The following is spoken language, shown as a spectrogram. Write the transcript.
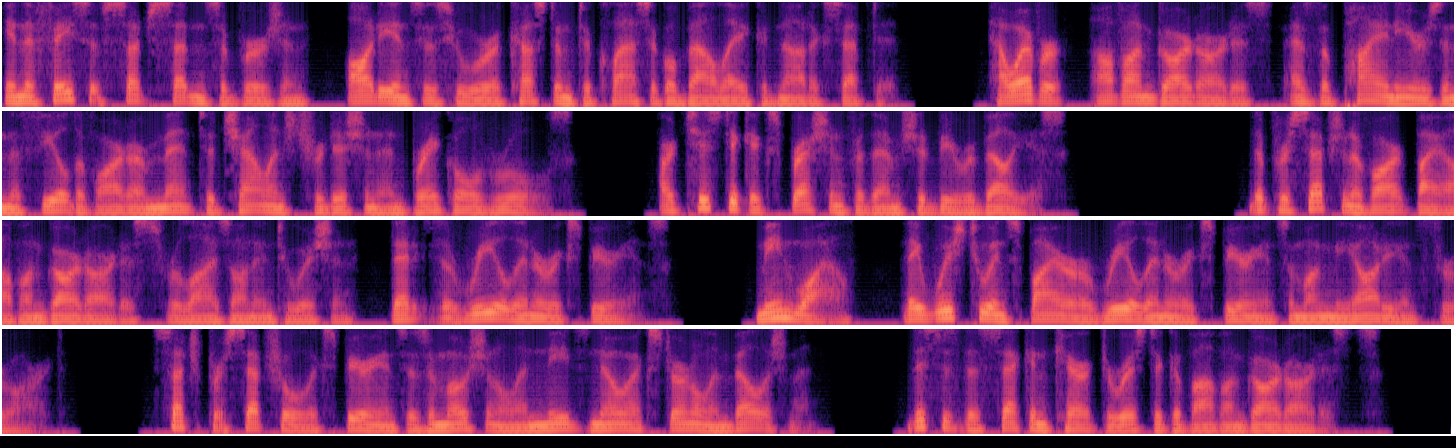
In the face of such sudden subversion, audiences who were accustomed to classical ballet could not accept it. However, avant garde artists, as the pioneers in the field of art, are meant to challenge tradition and break old rules. Artistic expression for them should be rebellious. The perception of art by avant garde artists relies on intuition, that is, the real inner experience. Meanwhile, they wish to inspire a real inner experience among the audience through art. Such perceptual experience is emotional and needs no external embellishment. This is the second characteristic of avant garde artists.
